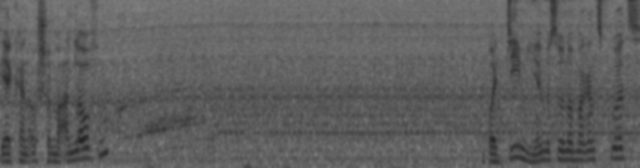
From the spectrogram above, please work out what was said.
Der kann auch schon mal anlaufen. Bei dem hier müssen wir noch mal ganz kurz...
